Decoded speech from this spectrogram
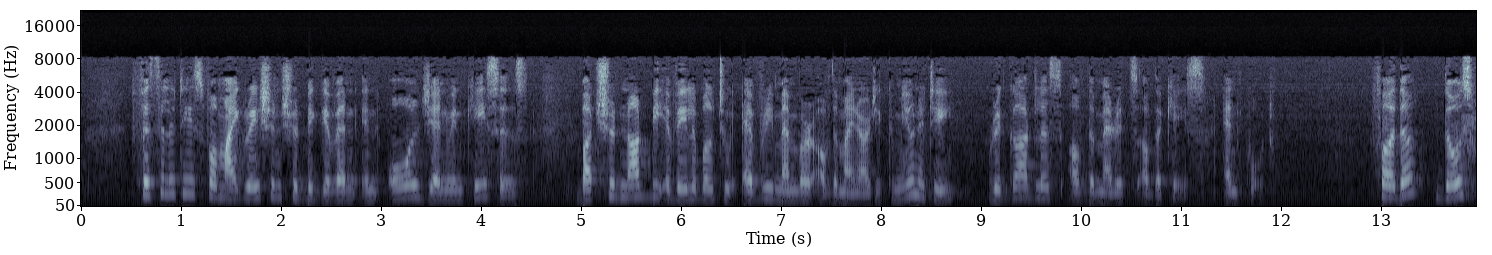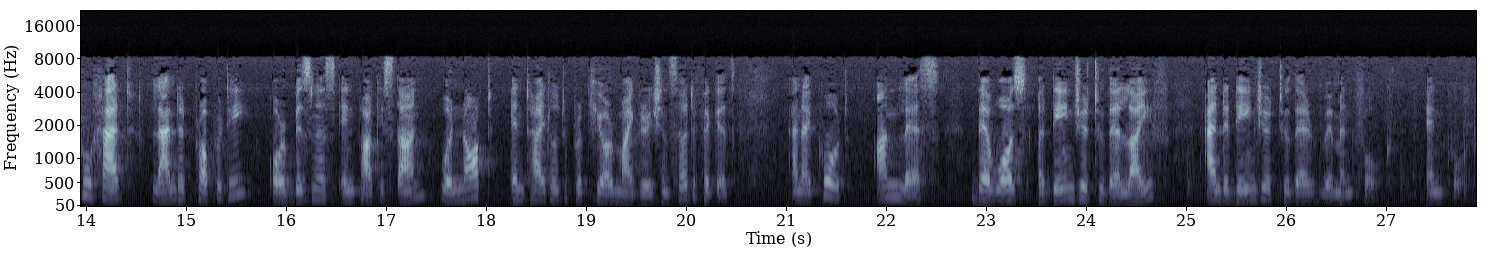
facilities for migration should be given in all genuine cases, but should not be available to every member of the minority community, regardless of the merits of the case. End quote. Further, those who had landed property or business in Pakistan were not entitled to procure migration certificates, and I quote, unless there was a danger to their life and a danger to their women folk. End quote.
